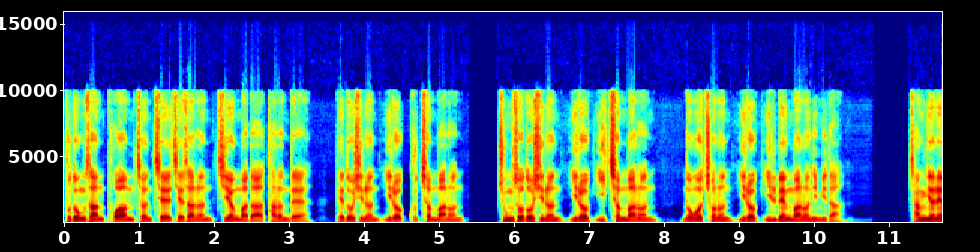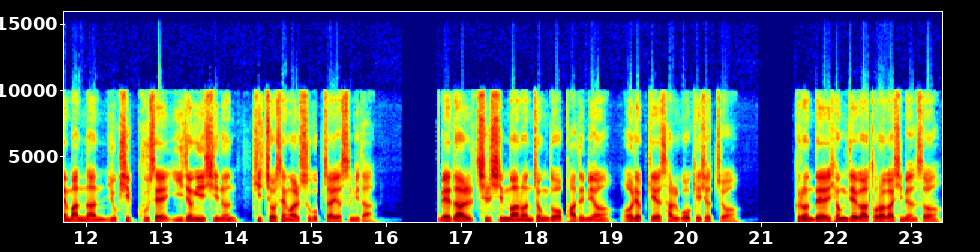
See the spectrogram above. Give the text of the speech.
부동산 포함 전체 재산은 지역마다 다른데 대도시는 1억 9천만 원, 중소도시는 1억 2천만 원, 농어촌은 1억 1백만 원입니다. 작년에 만난 69세 이정희 씨는 기초생활수급자였습니다. 매달 70만 원 정도 받으며 어렵게 살고 계셨죠. 그런데 형제가 돌아가시면서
